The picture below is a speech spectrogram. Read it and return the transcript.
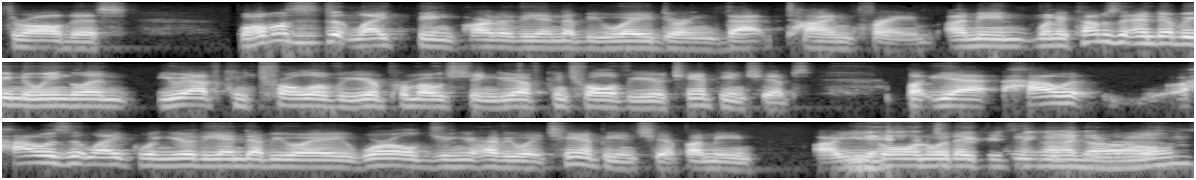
through all this, what was it like being part of the NWA during that time frame? I mean, when it comes to NWA New England, you have control over your promotion, you have control over your championships. But yet, how how is it like when you're the NWA World Junior Heavyweight Championship? I mean, are you, you going with everything on your own?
